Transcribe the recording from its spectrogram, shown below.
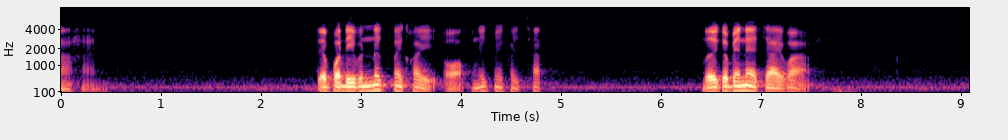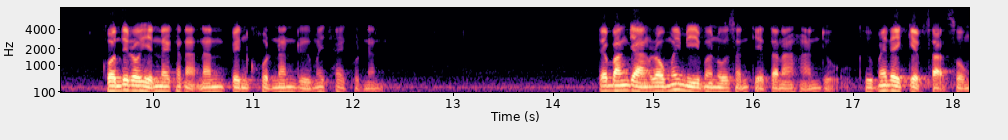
นาหาร แต่พอดีมันนึกไม่ค่อยออกนึกไม่ค่อยชัด เลยก็ไม่แน่ใจว่า คนที่เราเห็นในขณะนั้นเป็นคนนั้นหรือไม่ใช่คนนั้น แต่บางอย่างเราไม่มีมโนสัญเจตนาหารอยู่ คือไม่ได้เก็บสะสม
